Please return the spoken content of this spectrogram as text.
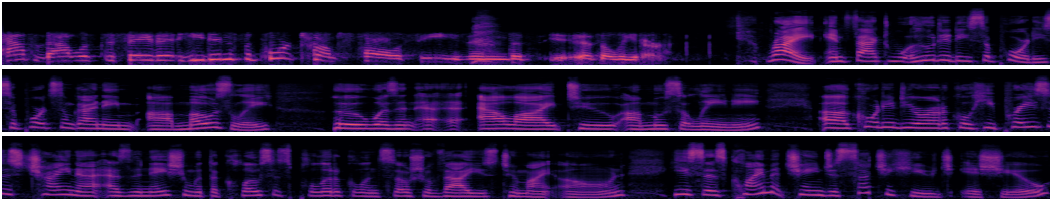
half of that was to say that he didn't support Trump's policies and as a leader. Right. In fact, who did he support? He supports some guy named uh, Mosley, who was an ally to uh, Mussolini. Uh, according to your article, he praises China as the nation with the closest political and social values to my own. He says climate change is such a huge issue.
